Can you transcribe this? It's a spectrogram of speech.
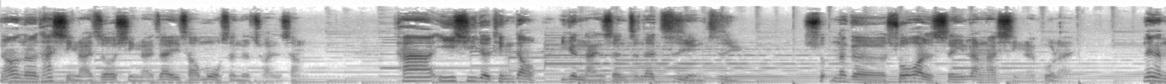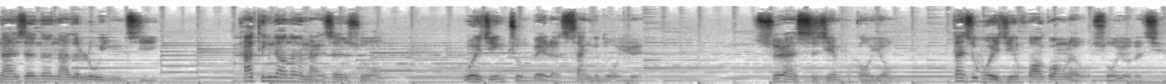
然后呢，他醒来之后醒来在一艘陌生的船上，他依稀的听到一个男生正在自言自语，说那个说话的声音让他醒了过来。那个男生呢拿着录音机。他听到那个男生说：“我已经准备了三个多月，虽然时间不够用，但是我已经花光了我所有的钱。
